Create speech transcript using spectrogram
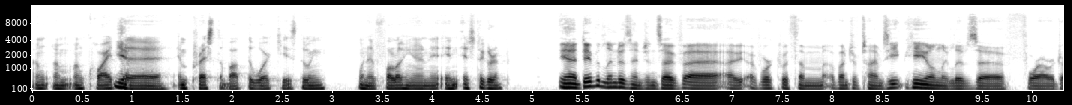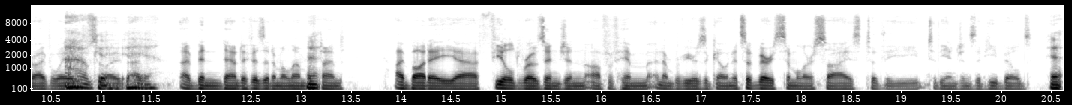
I'm I'm, I'm quite yeah. Uh, impressed about the work he's doing when I'm following him on in Instagram. Yeah, David Lindow's engines. I've uh, I, have worked with him a bunch of times. He he only lives a four hour drive away, ah, okay. so I, yeah, I've, yeah. I've been down to visit him a number of times. I bought a uh, Field Rose engine off of him a number of years ago, and it's a very similar size to the to the engines that he builds. Yeah,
